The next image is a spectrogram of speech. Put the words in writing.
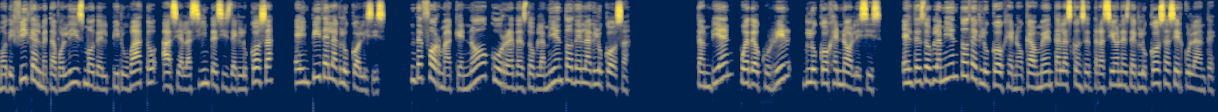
modifica el metabolismo del piruvato hacia la síntesis de glucosa e impide la glucólisis, de forma que no ocurre desdoblamiento de la glucosa. También puede ocurrir glucogenólisis, el desdoblamiento de glucógeno que aumenta las concentraciones de glucosa circulante.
